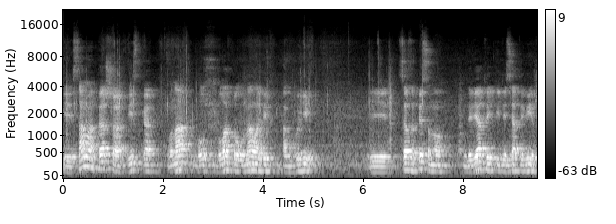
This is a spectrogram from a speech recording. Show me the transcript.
І сама перша вістка, вона була пролунала від ангелів. І це записано 9 і 10 вірш.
